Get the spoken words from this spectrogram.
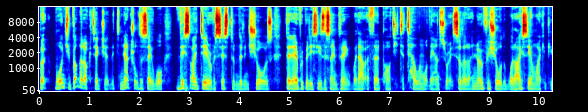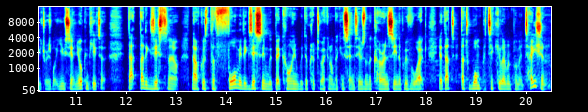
But once you've got that architecture, it's natural to say, well, this idea of a system that ensures that everybody sees the same thing without a third party to tell them what the answer is, so that I know for sure that what I see on my computer is what you see on your computer, that, that exists now. Now, of course, the form it exists in with Bitcoin, with the crypto economic incentives and the currency and the proof of work, you know, that's, that's one particular implementation.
